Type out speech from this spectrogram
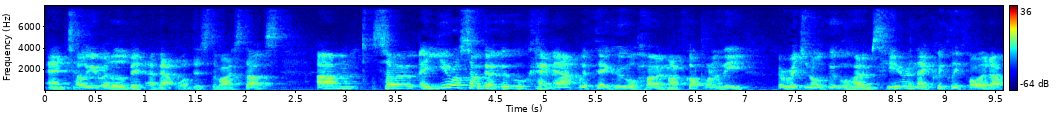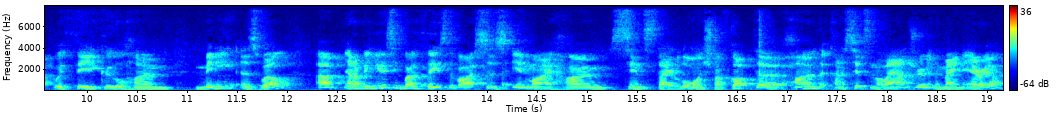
and tell you a little bit about what this device does. Um, so a year or so ago, Google came out with their Google Home. I've got one of the original Google Homes here and they quickly followed up with the Google Home Mini as well. Um, and I've been using both of these devices in my home since they launched. I've got the Home that kind of sits in the lounge room in the main area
